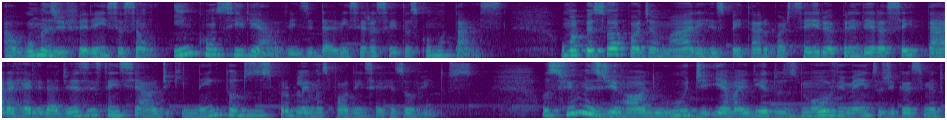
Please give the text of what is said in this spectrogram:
algumas diferenças são inconciliáveis e devem ser aceitas como tais. Uma pessoa pode amar e respeitar o parceiro e aprender a aceitar a realidade existencial de que nem todos os problemas podem ser resolvidos. Os filmes de Hollywood e a maioria dos movimentos de crescimento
